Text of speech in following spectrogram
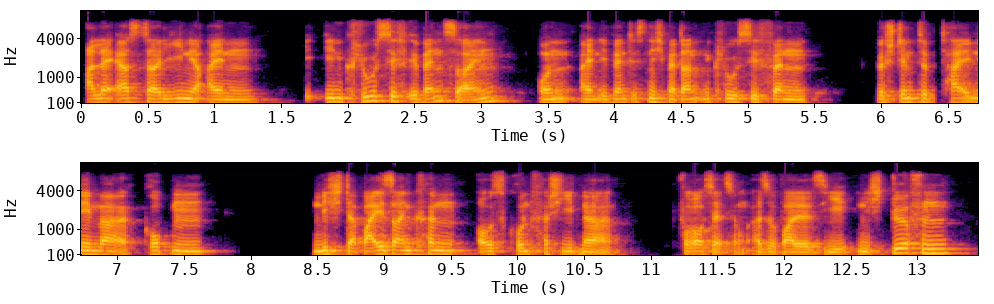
allererster Linie ein inclusive Event sein und ein Event ist nicht mehr dann inclusive, wenn bestimmte Teilnehmergruppen nicht dabei sein können aus Grund verschiedener Voraussetzungen. Also weil sie nicht dürfen,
